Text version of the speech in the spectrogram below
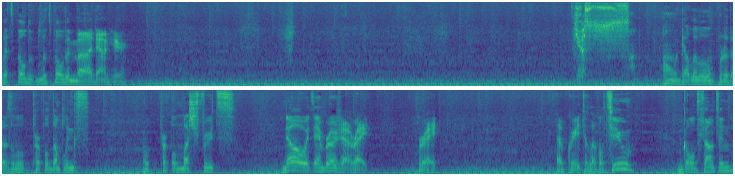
Let's build let's build them uh, down here. Yes! Oh, we got little, what are those, little purple dumplings? Little purple mush fruits? No, it's ambrosia, right. Right. Upgrade to level 2. Gold fountain.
